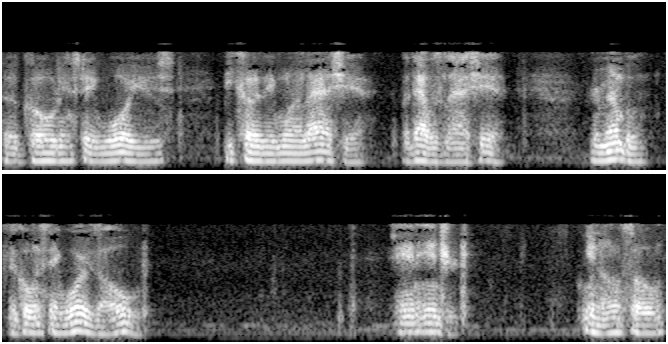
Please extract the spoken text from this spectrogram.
the Golden State Warriors because they won last year, but that was last year. Remember, the Golden State Warriors are old and injured. Know, so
